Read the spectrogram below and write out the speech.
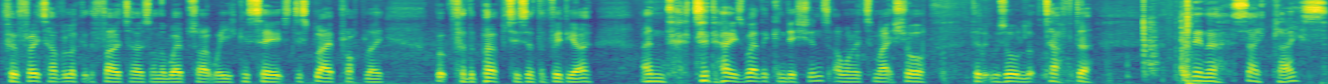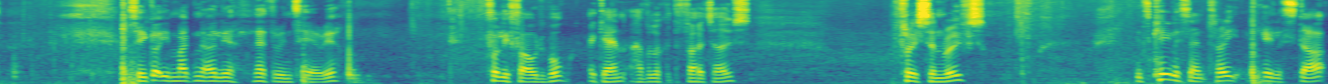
Feel free to have a look at the photos on the website where you can see it's displayed properly but for the purposes of the video and today's weather conditions I wanted to make sure that it was all looked after and in a safe place. So you've got your magnolia leather interior fully foldable. Again, have a look at the photos. Three sunroofs. It's keyless entry, keyless start.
